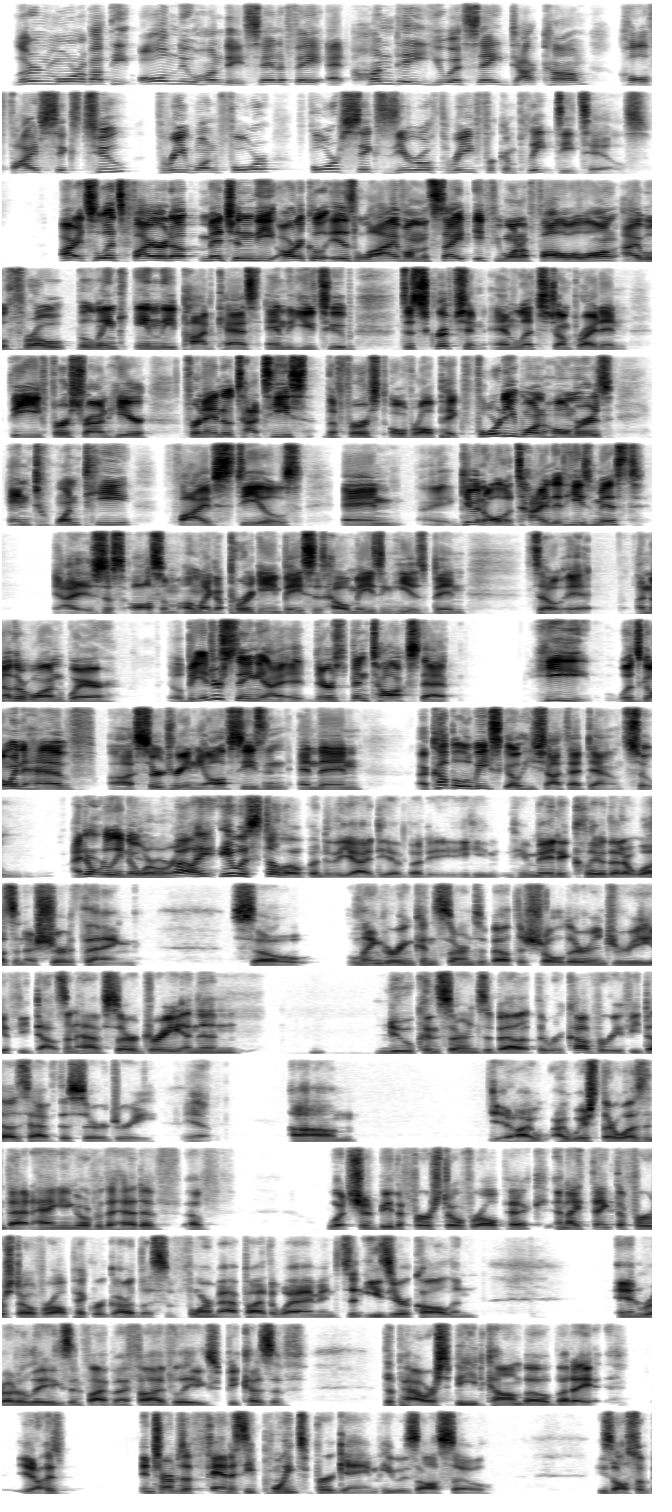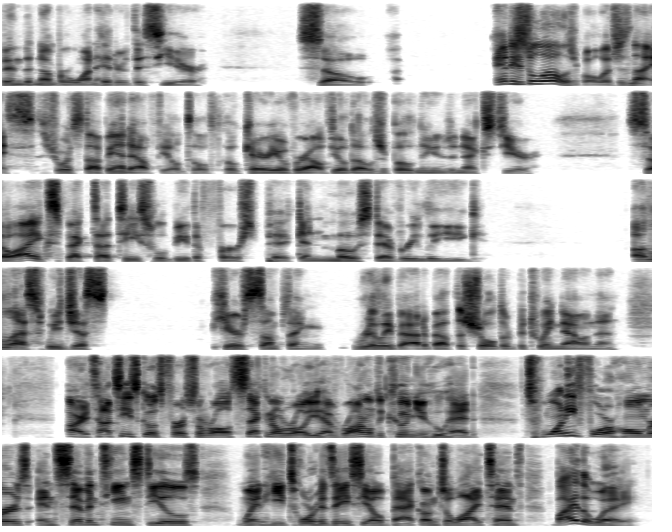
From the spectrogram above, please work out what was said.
Learn more about the all-new Hyundai Santa Fe at hyundaiusa.com. Call 562-314-4603 for complete details. All right, so let's fire it up. Mention the article is live on the site. If you want to follow along, I will throw the link in the podcast and the YouTube description. And let's jump right in. The first round here Fernando Tatis, the first overall pick, 41 homers and 25 steals. And uh, given all the time that he's missed, it's just awesome on like a per game basis how amazing he has been. So eh, another one where it'll be interesting. I, there's been talks that he was going to have uh, surgery in the offseason and then a couple of weeks ago he shot that down. So I don't really know where we're well, at. he, he was still open to the idea, but he he made it clear that it wasn't a sure thing. So lingering concerns about the shoulder injury if he doesn't have surgery, and then new concerns about the recovery if he does have the surgery. Yeah. Um, you know, I, I wish there wasn't that hanging over the head of of what should be the first overall pick. And I think the first overall pick, regardless of format, by the way. I mean, it's an easier call in in roto leagues and five by five leagues because of the power speed combo. But I you know, his in terms of fantasy points per game, he was also he's also been the number one hitter this year. So and he's still eligible, which is nice. Shortstop and outfield. He'll, he'll carry over outfield eligibility into next year. So I expect Tatis will be the first pick in most every league, unless we just hear something really bad about the shoulder between now and then. All right, Tatis goes first overall. Second overall, you have Ronald Acuna, who had 24 homers and 17 steals when he tore his ACL back on July 10th. By the way,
